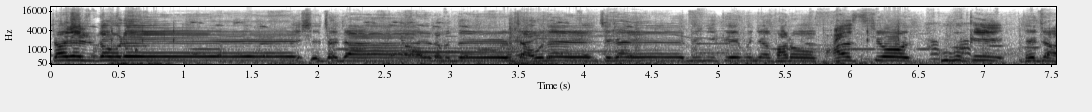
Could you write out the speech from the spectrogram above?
자, 안녕하십니까 우리 시청자 여러분들. 자 오늘 제가 할 미니게임은요 바로 바스티온 궁극기 대전.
